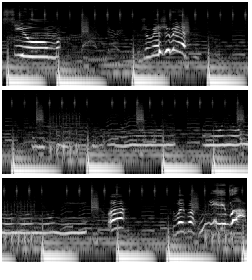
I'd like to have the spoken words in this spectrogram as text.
Сім. Живе, живе! Давай ба.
